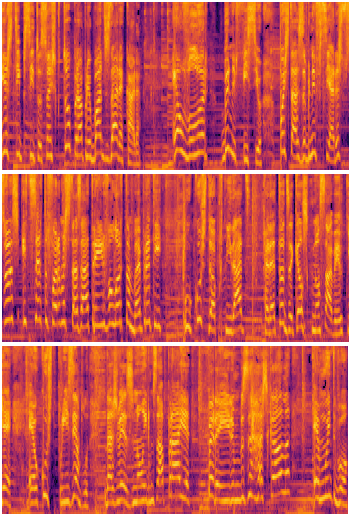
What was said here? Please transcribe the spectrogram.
este tipo de situações que tu próprio podes dar a cara. É um valor benefício, pois estás a beneficiar as pessoas e de certa forma estás a atrair valor também para ti. O custo da oportunidade, para todos aqueles que não sabem o que é, é o custo, por exemplo, das vezes não irmos à praia para irmos à escola, é muito bom.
